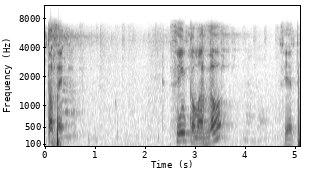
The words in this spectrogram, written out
Entonces, 5 más 2, 7.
